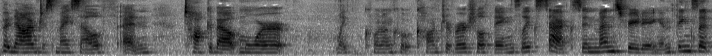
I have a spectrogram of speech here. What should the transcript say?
but now I'm just myself and talk about more like quote unquote controversial things like sex and menstruating and things that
